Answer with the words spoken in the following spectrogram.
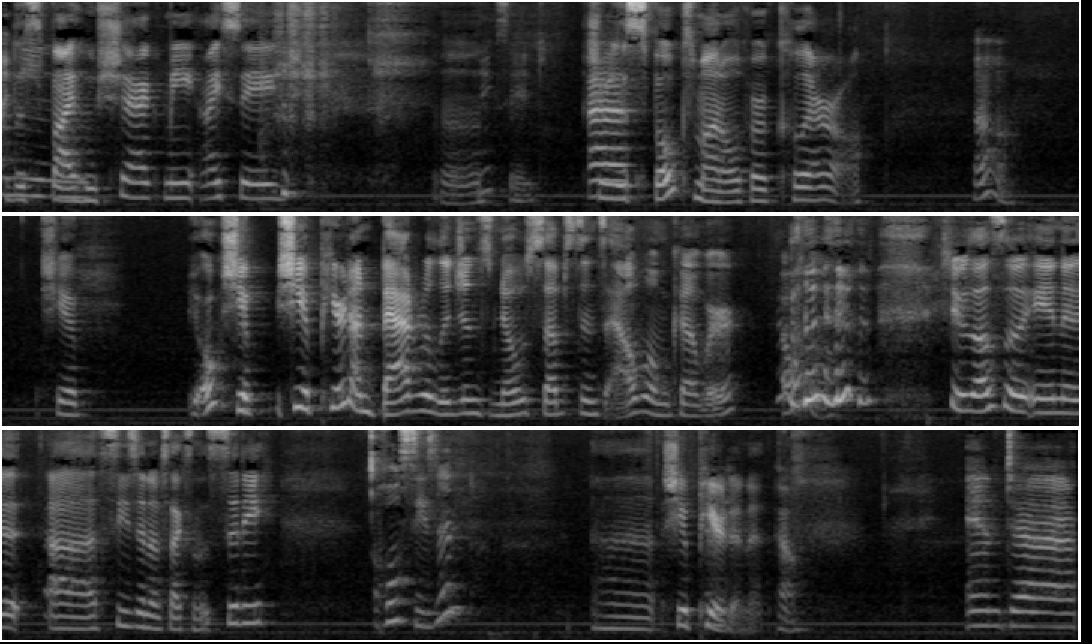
I The mean, Spy Who Shagged Me, Ice Age. uh, Ice Age. she Uh, was a spokesmodel for Clairol. Oh, She oh she she appeared on Bad Religion's No Substance album cover. Oh. she was also in a uh, season of Sex and the City. a whole season. Uh, she appeared in it. Oh, and uh,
